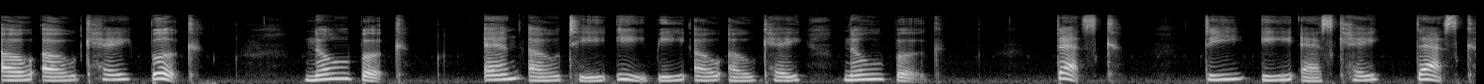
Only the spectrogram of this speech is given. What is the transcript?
O O K, book. notebook, N O T E B O O K, notebook. Desk, D E S K, desk.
